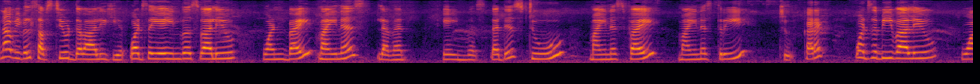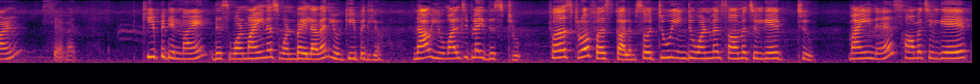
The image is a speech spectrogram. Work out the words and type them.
Now we will substitute the value here. What's the A inverse value? 1 by minus 11. A inverse that is 2 minus 5 minus 3 2. Correct? What's the B value? 1 7. Keep it in mind. This 1 minus 1 by 11 you keep it here. Now you multiply this true. First row first column. So 2 into 1 means how much will get? 2. Minus how much will get?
